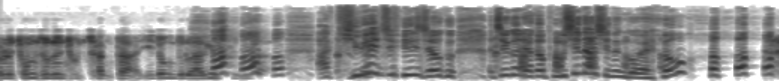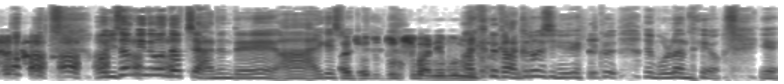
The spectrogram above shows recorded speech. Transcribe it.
별로 점수는 좋지 않다. 이 정도로 하겠습니다. 아 기회주의적 지금 약간 보신하시는 거예요? 어, 이상민 의원답지 않은데 아 아, 알겠습니다. 저도 눈치 많이 아, 봅니다. 그, 아 그러시, 그, 몰랐네요. 예.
